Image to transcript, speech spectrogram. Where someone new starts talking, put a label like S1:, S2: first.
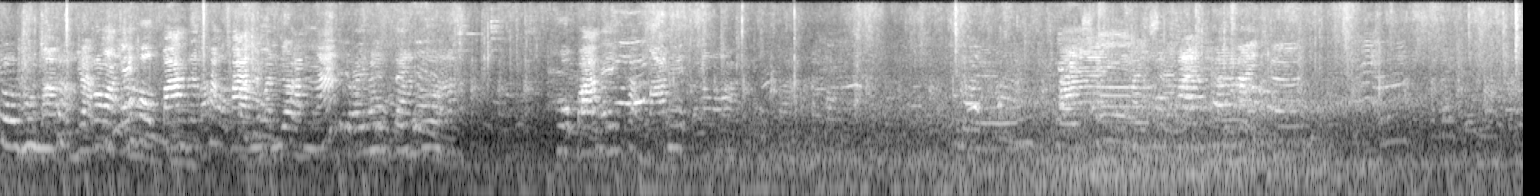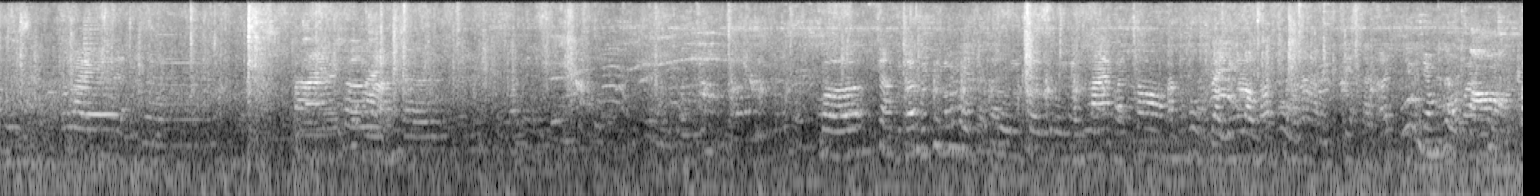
S1: ចូលមុនរត់
S2: ឯងហូបបានឬខាប់បានមិនចាំ
S3: ណា
S4: ហូបបានឯងខាប់បានឯង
